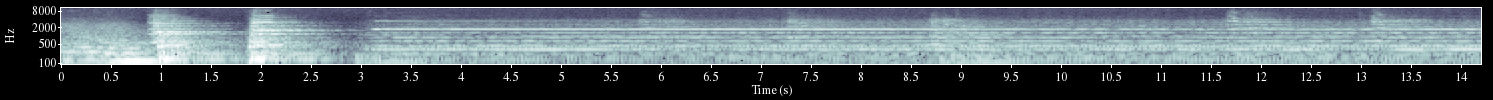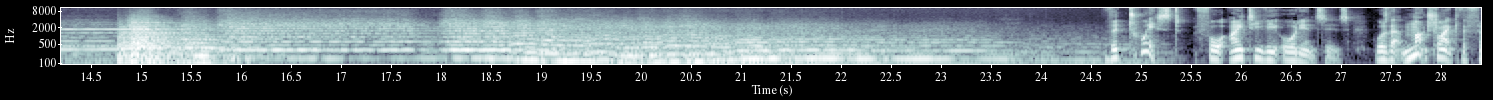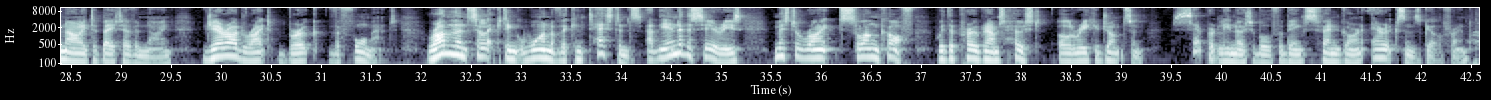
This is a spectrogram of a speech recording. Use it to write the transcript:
The twist for ITV audiences was that, much like the finale to Beethoven 9, Gerard Wright broke the format. Rather than selecting one of the contestants, at the end of the series, Mr. Wright slunk off with the programme's host, Ulrika Jonsson, separately notable for being Sven Goran Eriksson's girlfriend.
